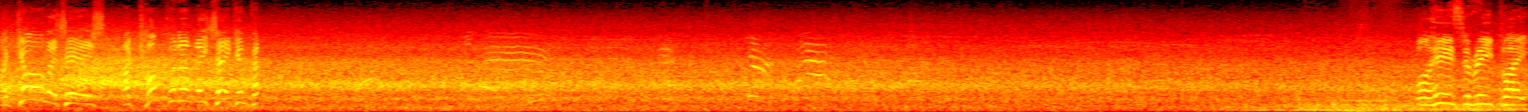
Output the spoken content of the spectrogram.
A goal it is, a confidently taken... The replay,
